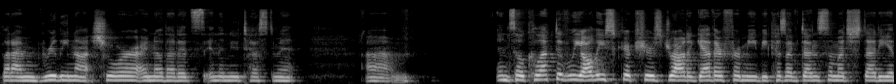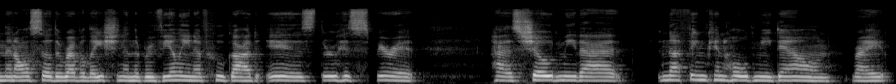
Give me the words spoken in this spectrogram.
but I'm really not sure. I know that it's in the New Testament. Um, and so collectively, all these scriptures draw together for me because I've done so much study, and then also the revelation and the revealing of who God is through His Spirit has showed me that nothing can hold me down, right?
